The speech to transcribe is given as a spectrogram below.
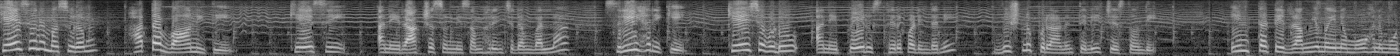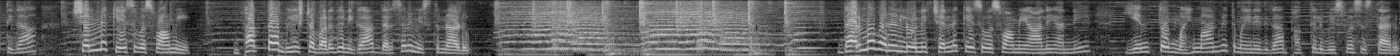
కేసిన మసురం హతవానితి. కేసి అనే రాక్షసుణ్ణి సంహరించడం వల్ల శ్రీహరికి కేశవుడు అనే పేరు స్థిరపడిందని విష్ణు పురాణం తెలియచేస్తోంది. ఇంతటి రమ్యమైన మోహనమూర్తిగా చెన్న కేశవస్వామి భక్తాభీష్ట వరదునిగా దర్శనమిస్తున్నాడు. ధర్మవరంలోని చెన్నకేశవ స్వామి ఆలయాన్ని ఎంతో మహిమాన్వితమైనదిగా భక్తులు విశ్వసిస్తారు.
